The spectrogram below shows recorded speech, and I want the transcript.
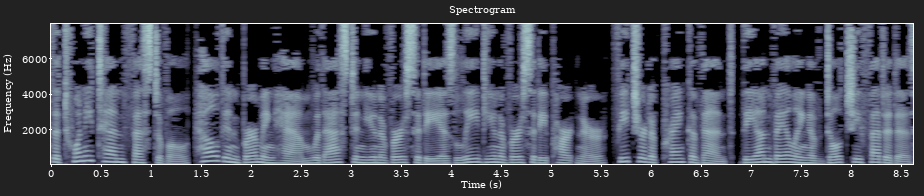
The 2010 festival, held in Birmingham with Aston University as lead university partner, featured a prank event, the unveiling of Dulci fetidus,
